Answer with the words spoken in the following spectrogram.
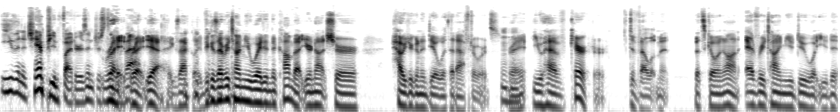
Even a champion fighter is interesting. Right, that. right. Yeah, exactly. because every time you wade into combat, you're not sure how you're going to deal with it afterwards, Mhm. right? You have character development that's going on every time you do what you do.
